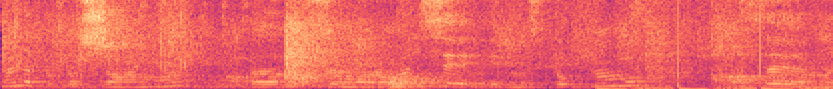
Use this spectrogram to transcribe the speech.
У мене побажання е, в цьому році і в наступному це перемоги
